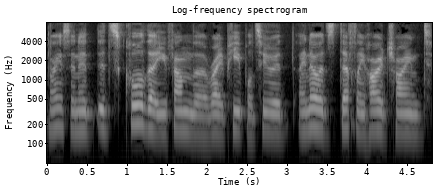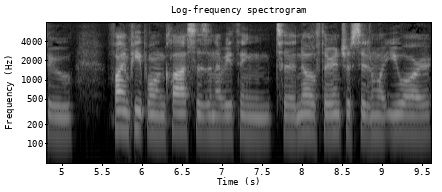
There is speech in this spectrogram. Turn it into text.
Nice, and it, it's cool that you found the right people too. It, I know it's definitely hard trying to find people in classes and everything to know if they're interested in what you are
